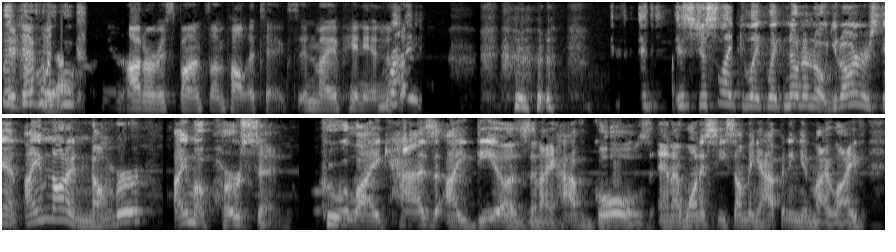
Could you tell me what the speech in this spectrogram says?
Like, definitely yeah. an auto response on politics, in my opinion. Right. it's it's just like like like no no no you don't understand. I am not a number. I'm a person who like has ideas and I have goals and I want to see something happening in my life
